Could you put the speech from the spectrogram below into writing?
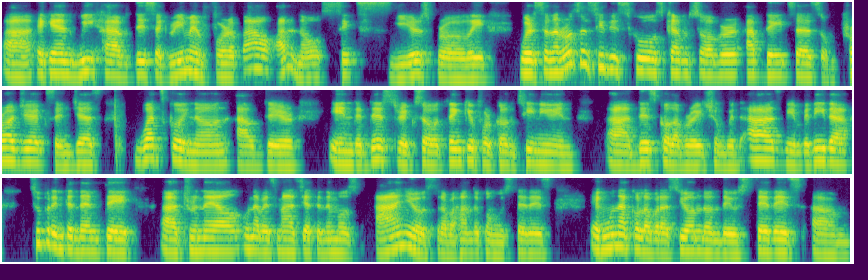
Uh, again, we have this agreement for about, I don't know, six years probably, where Santa Rosa City Schools comes over, updates us on projects and just what's going on out there in the district. So thank you for continuing uh, this collaboration with us. Bienvenida, Superintendente uh, Trunnell. Una vez más, ya tenemos años trabajando con ustedes en una colaboración donde ustedes um,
